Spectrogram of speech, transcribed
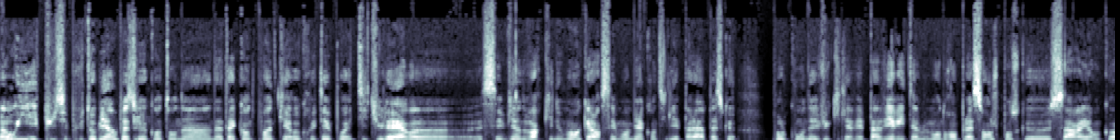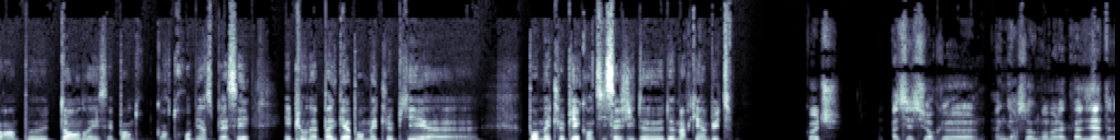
Bah oui, et puis c'est plutôt bien parce que quand on a un attaquant de pointe qui est recruté pour être titulaire, euh, c'est bien de voir qu'il nous manque. Alors c'est moins bien quand il n'est pas là parce que pour le coup on a vu qu'il n'avait pas véritablement de remplaçant. Je pense que Sarr est encore un peu tendre et c'est pas encore trop bien se placer. Et puis on n'a pas de gars pour mettre le pied, euh, pour mettre le pied quand il s'agit de, marquer un but. Coach, ah, c'est sûr qu'un garçon comme la Casette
